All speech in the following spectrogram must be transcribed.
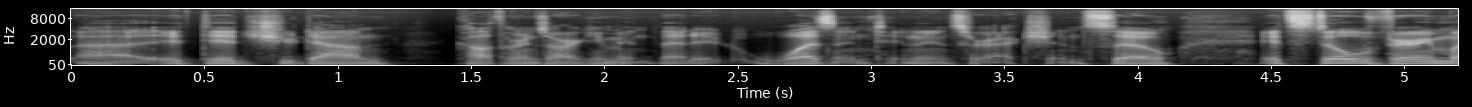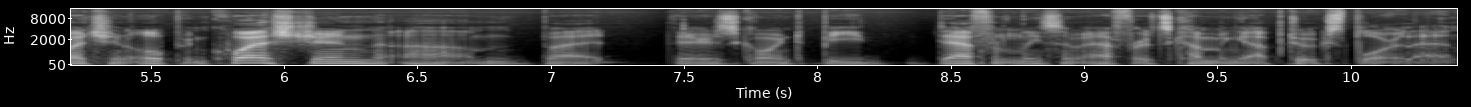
uh, it did shoot down Cawthorn's argument that it wasn't an insurrection. So it's still very much an open question, um, but there's going to be definitely some efforts coming up to explore that.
